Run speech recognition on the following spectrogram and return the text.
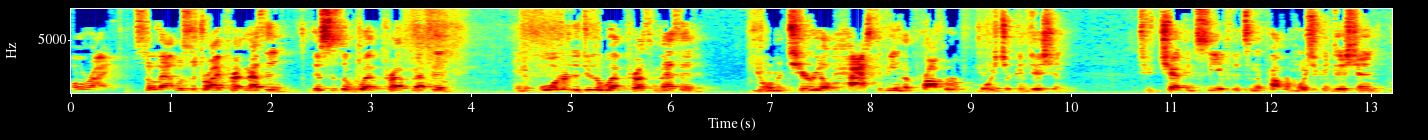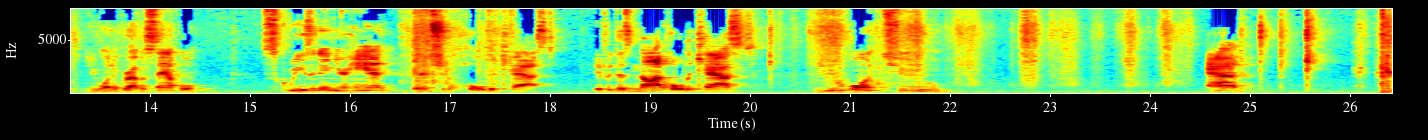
All right, so that was the dry prep method. This is the wet prep method. In order to do the wet prep method, your material has to be in the proper moisture condition. To check and see if it's in the proper moisture condition, you want to grab a sample, squeeze it in your hand, and it should hold a cast. If it does not hold a cast, you want to add a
